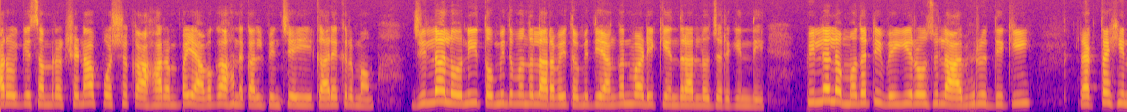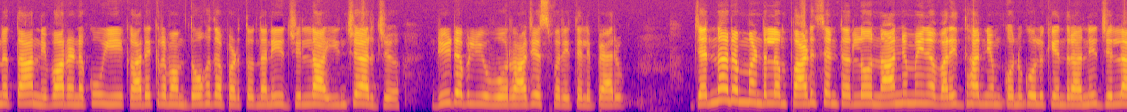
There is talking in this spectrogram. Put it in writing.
ఆరోగ్య సంరక్షణ పోషకాహారంపై అవగాహన కల్పించే ఈ కార్యక్రమం జిల్లాలోని తొమ్మిది వందల అరవై తొమ్మిది అంగన్వాడీ కేంద్రాల్లో జరిగింది. పిల్లల మొదటి వెయ్యి రోజుల అభివృద్ధికి రక్తహీనత నివారణకు ఈ కార్యక్రమం దోహదపడుతుందని జిల్లా ఇన్ఛార్జ్ డిడబ్ల్యూఓ రాజేశ్వరి తెలిపారు. జన్నారం మండలం పాడి సెంటర్లో నాణ్యమైన వరి ధాన్యం కొనుగోలు కేంద్రాన్ని జిల్లా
